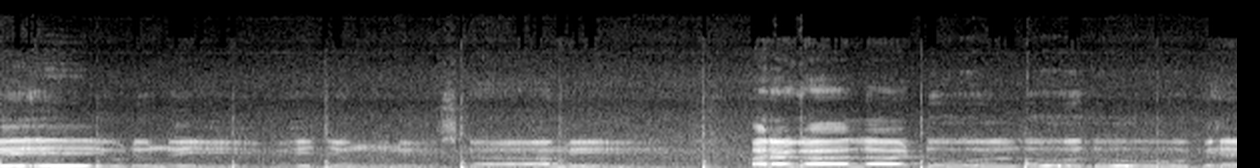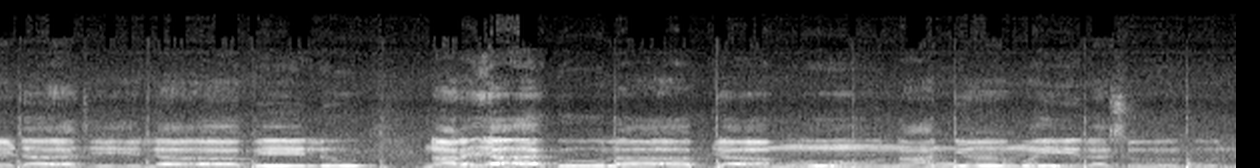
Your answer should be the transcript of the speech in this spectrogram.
భోజేయుడు నైవేద్యము నిష్కామి పరగాల డోల్దు పేడ జిలాబీలు నరయ గులాబ్ జాము నాణ్యమై రసగుల్.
